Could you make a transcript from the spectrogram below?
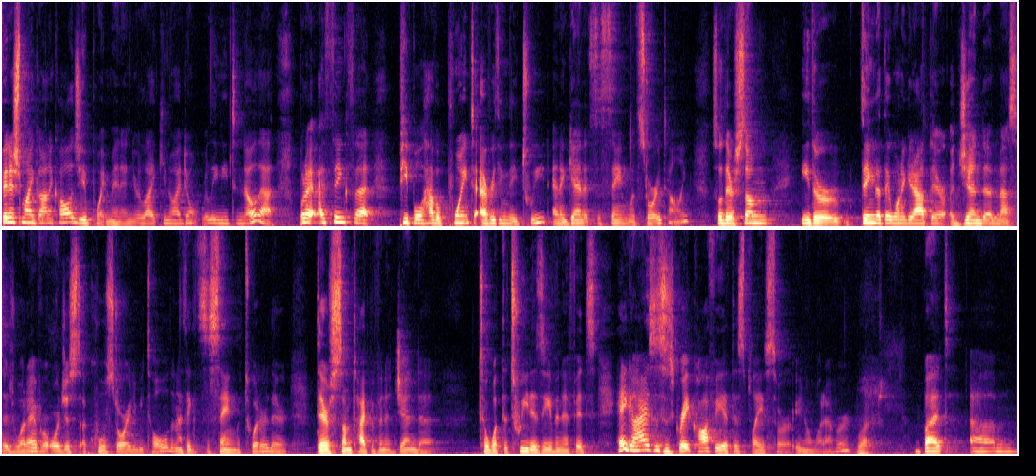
finished my gynecology appointment. And you're like, you know, I don't really need to know that. But I, I think that people have a point to everything they tweet. And again, it's the same with storytelling. So there's some either thing that they want to get out there, agenda, message, whatever, or just a cool story to be told. And I think it's the same with Twitter. There, there's some type of an agenda to what the tweet is, even if it's, "Hey guys, this is great coffee at this place," or you know whatever. Right. But um,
